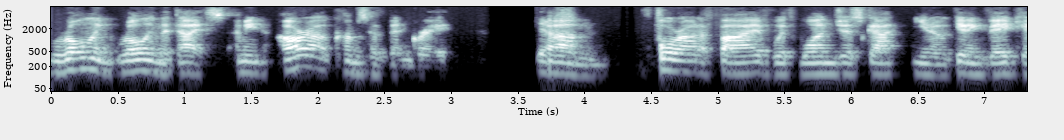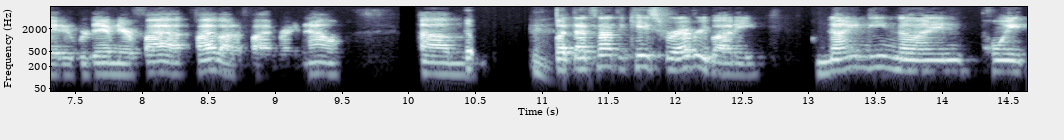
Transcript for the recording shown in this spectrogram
rolling rolling the dice. I mean, our outcomes have been great. Yes. Um, four out of five, with one just got you know getting vacated. We're damn near five five out of five right now. Um, Yep. but that's not the case for everybody. Ninety nine point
